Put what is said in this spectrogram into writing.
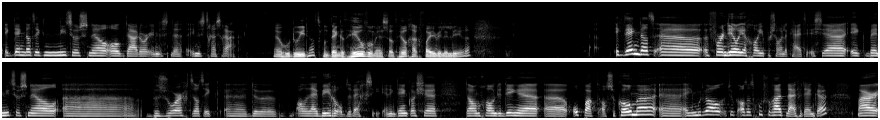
ik denk dat ik niet zo snel ook daardoor in de, in de stress raak. hoe doe je dat? Want ik denk dat heel veel mensen dat heel graag van je willen leren. Ik denk dat uh, voor een deel je gewoon je persoonlijkheid is. Ik ben niet zo snel uh, bezorgd dat ik de, allerlei beren op de weg zie. En ik denk als je dan gewoon de dingen oppakt als ze komen. en je moet wel natuurlijk altijd goed vooruit blijven denken. Maar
